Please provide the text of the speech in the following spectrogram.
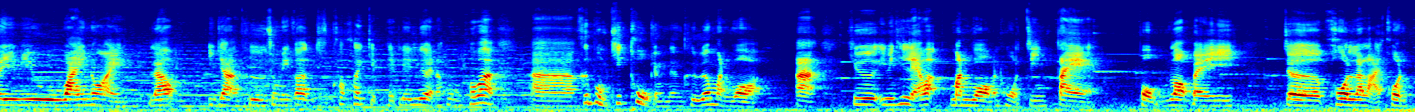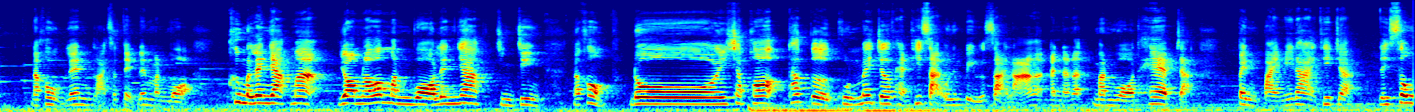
รีวิวไวหน่อยแล้ว อีกอย่างคือช่วงนี้ก็ค่อยๆเก็บเพชรเรื่อยๆนะผมเพราะว่าอ่าคือผมคิดถูกอย่างหนึ่งคือเรื่องมันวอร์อะคืออีเวนท์ที่แล้วอะมันวอร์มันโหดจริงแต่ ผมลองไปเจอคนลหลายๆคนนะครับผมเล่นหลายสเต็ปเล่นมันวอร์คือมันเล่นยากมาก ยอมรับว่ามันวอร์เล่นยากจริงๆนะครับผมโดยเฉพาะถ้าเกิดคุณไม่เจอแผนที่สายโอลิมปิกหรือสายล้างอะอันนั้นอะมันวอร์แทบจะเป็นไปไม่ได้ที่จะได้สู้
